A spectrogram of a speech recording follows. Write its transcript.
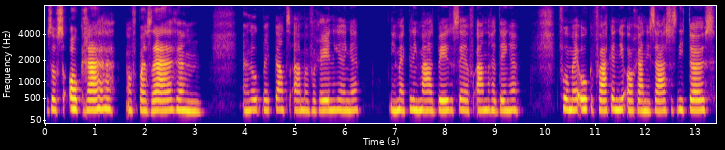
zoals Okra of Pazaren. En ook bij kansarme verenigingen die met klimaat bezig zijn of andere dingen. Voor mij ook vaak in die organisaties niet thuis,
